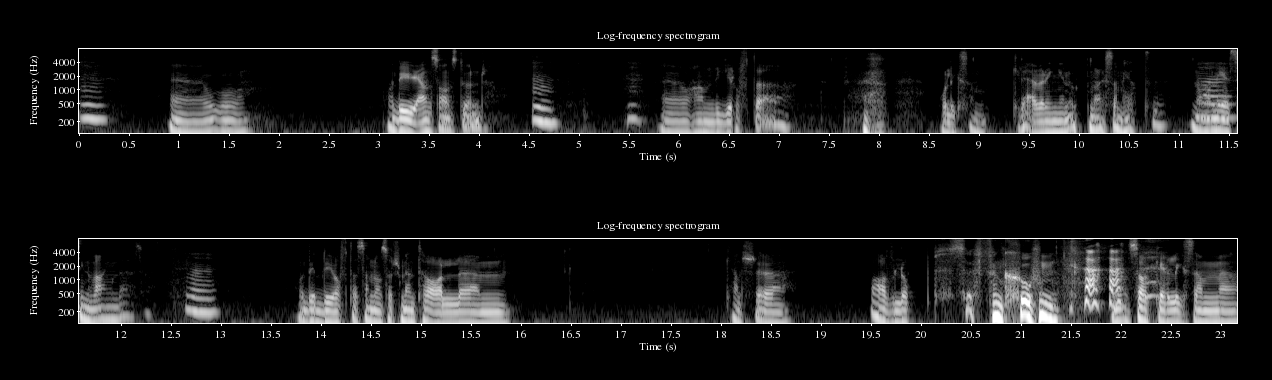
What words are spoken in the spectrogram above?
Mm. Eh, och, och det är ju en sån stund. Mm. Eh, Och han ligger ofta och liksom kräver ingen uppmärksamhet när han är i sin vagn där. Så. Nej. Och det blir ofta som någon sorts mental ehm, kanske avloppsfunktion. Saker liksom eh,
